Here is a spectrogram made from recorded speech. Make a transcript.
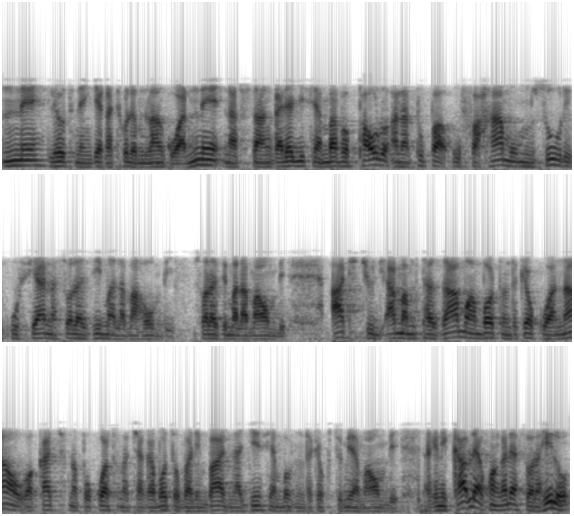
nne. Leo tunaingia katika ule mlango wa nne na tutaangalia jinsi ambavyo paulo anatupa ufahamu mzuri kuhusiana na swala zima la maombi swala zima la maombi. Attitude ama mtazamo ambao tunatakiwa kuwa nao wakati tunapokuwa tuna changamoto mbalimbali na jinsi ambavyo tunatakiwa kutumia maombi. Lakini kabla ya kuangalia swala hilo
